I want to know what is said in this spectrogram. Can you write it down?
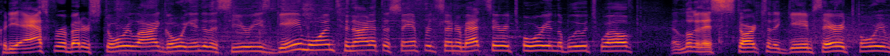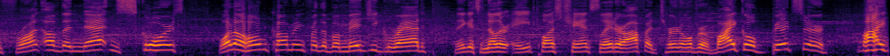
Could you ask for a better storyline going into the series? Game one tonight at the Sanford Center. Matt Serratore in the blue 12. And look at this start to the game. Serratore in front of the net and scores. What a homecoming for the Bemidji grad. I think it's another A-plus chance later off a turnover. Michael Bitzer, my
